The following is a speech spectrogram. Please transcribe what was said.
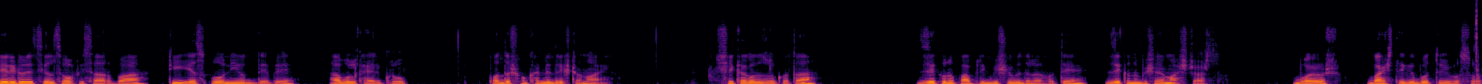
টেরিটরি সেলস অফিসার বা টিএসও নিয়োগ দেবে আবুল খায়ের গ্রুপ। সংখ্যা নির্দিষ্ট নয়। শিক্ষাগত যোগ্যতা যে কোনো পাবলিক বিশ্ববিদ্যালয় হতে যে কোনো বিষয়ে মাস্টার্স। বয়স বাইশ থেকে বত্রিশ বছর।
